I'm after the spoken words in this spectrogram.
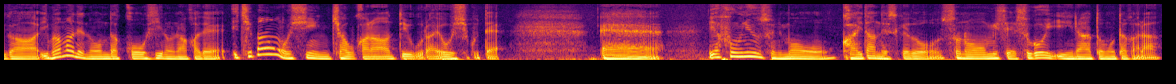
ーが今まで飲んだコーヒーの中で一番美味しいんちゃうかなっていうぐらい美味しくて、えー、ヤフーニュースにも書いたんですけど、そのお店すごいいいなと思ったから、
